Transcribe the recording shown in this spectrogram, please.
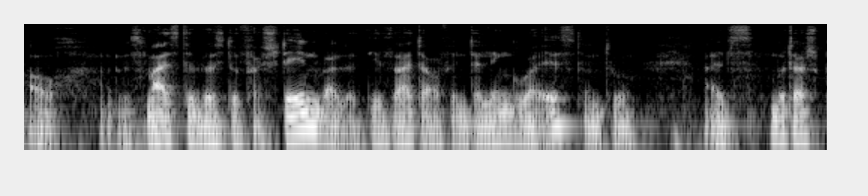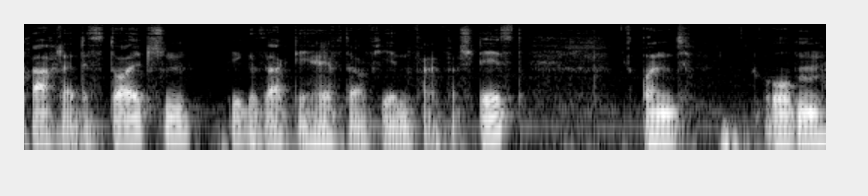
auch, das meiste wirst du verstehen, weil die Seite auf Interlingua ist und du als Muttersprachler des Deutschen, wie gesagt, die Hälfte auf jeden Fall verstehst. Und oben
